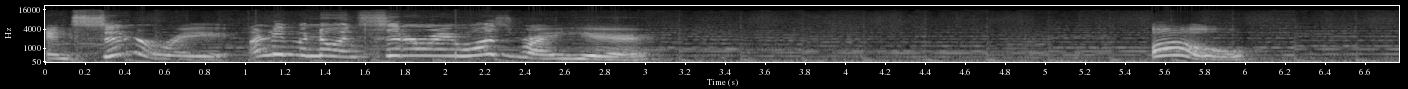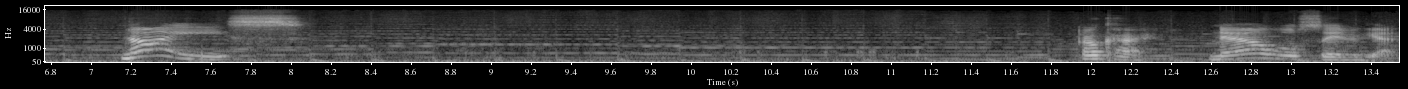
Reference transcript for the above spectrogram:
Incinerate? I didn't even know Incinerate was right here. Oh. Nice. Okay, now we'll save again.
